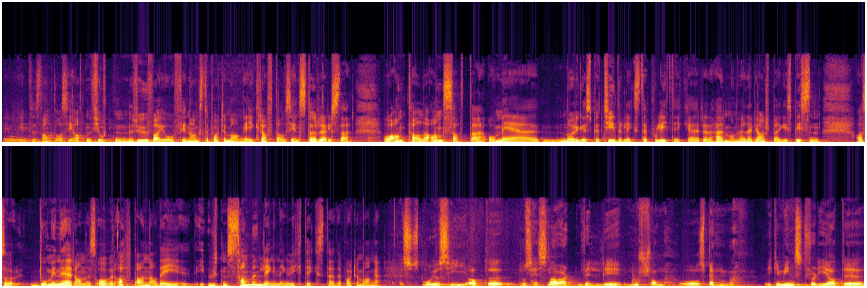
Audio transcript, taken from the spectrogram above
Det er jo interessant også I 1814 ruva jo Finansdepartementet i kraft av sin størrelse og antallet ansatte, og med Norges betydeligste politiker Herman Wedel Jarlsberg i spissen, altså dominerende over alt annet. Det er uten sammenligning viktigste departementet. Jeg må jo si at eh, prosessen har vært veldig morsom og spennende. Ikke minst fordi at eh,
